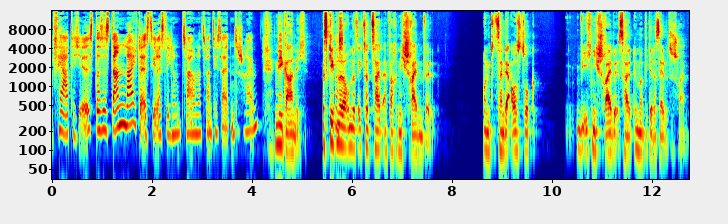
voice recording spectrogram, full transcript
fertig ist, dass es dann leichter ist, die restlichen 220 Seiten zu schreiben? Nee, gar nicht. Es geht Was? nur darum, dass ich zurzeit einfach nicht schreiben will. Und dann der Ausdruck, wie ich nicht schreibe, ist halt immer wieder dasselbe zu schreiben.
